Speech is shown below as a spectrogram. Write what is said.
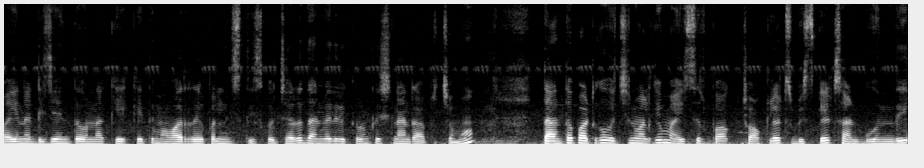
పైన డిజైన్తో ఉన్న కేక్ అయితే మా వారు రేపల నుంచి తీసుకొచ్చారు. దాని మీద విక్రమ్ కృష్ణ అని రాపించాము. దాంతోపాటుగా వచ్చిన వాళ్ళకి Mysore pak chocolates biscuits and boondi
